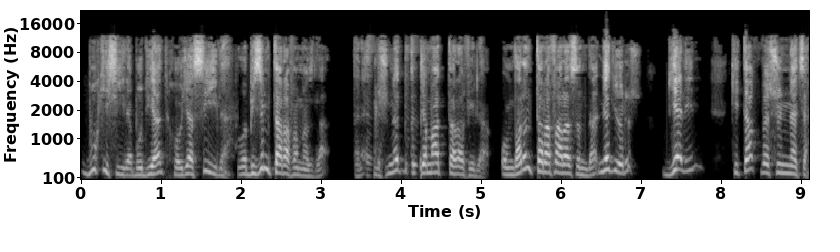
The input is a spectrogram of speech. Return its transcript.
bu kişiyle, bu diyanet hocasıyla ve bizim tarafımızla yani ehl sünnet ve cemaat tarafıyla onların tarafı arasında ne diyoruz? Gelin kitap ve sünnete.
